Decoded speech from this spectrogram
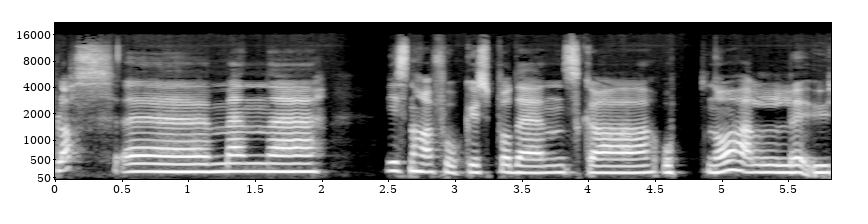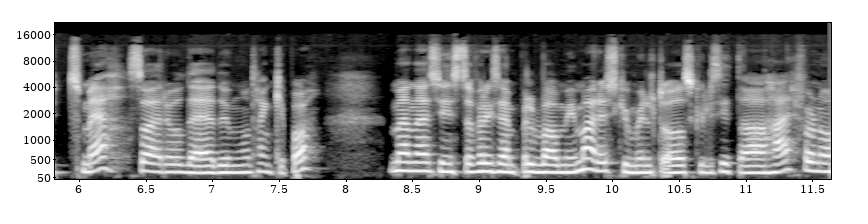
plass. Uh, men uh, hvis en har fokus på det en skal oppnå eller ut med, så er det jo det du må tenke på. Men jeg syns det for var mye mer skummelt å skulle sitte her, for nå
